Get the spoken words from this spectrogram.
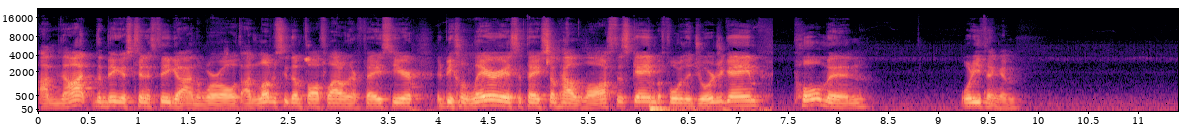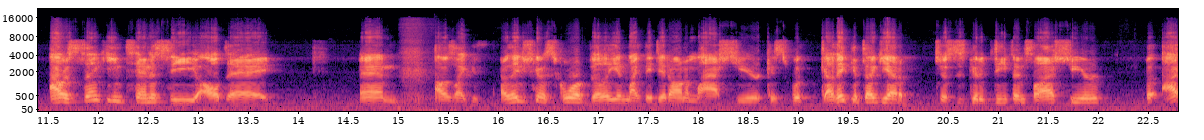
I'm not the biggest Tennessee guy in the world. I'd love to see them fall flat on their face here. It'd be hilarious if they somehow lost this game before the Georgia game. Pullman, what are you thinking? I was thinking Tennessee all day, and I was like, are they just going to score a billion like they did on them last year? Because I think Kentucky had a, just as good a defense last year, but I,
